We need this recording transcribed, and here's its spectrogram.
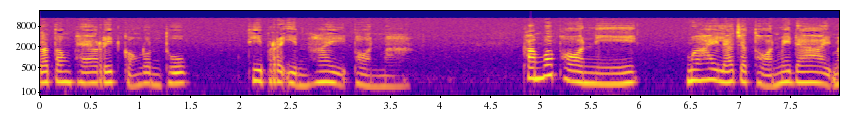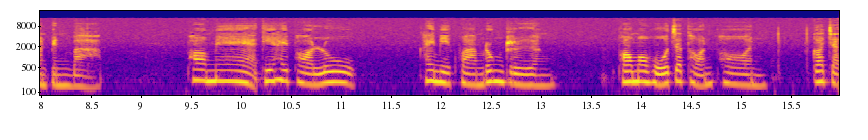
ก็ต้องแพ้ฤทธิ์ของนนทุกข์ ที่พระอินทร์ให้พรมาคำว่าพรนี้ เมื่อให้แล้วจะถอนไม่ได้มันเป็นบาป พ่อแม่ที่ให้พรลูก ให้มีความรุ่งเรือง พอโมโหจะถอนพร ก็จะ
